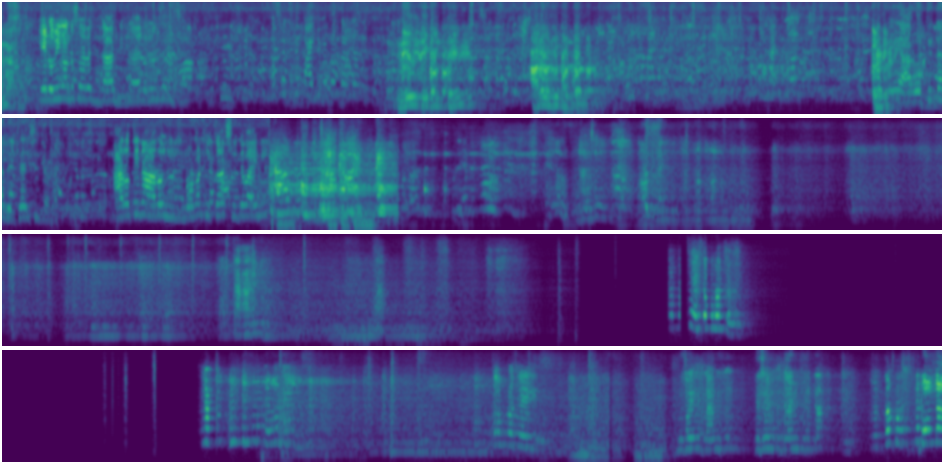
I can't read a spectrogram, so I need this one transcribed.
Dance এই রবিকান্ত স্যারের দা- দা- রবিকান্ত স্যারের নীল দিগন্তে আরোহী মন্ডল আরতিটা দেখে আরতি না আরোহী বলবা ঠিক করে শুনতে পাইনি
